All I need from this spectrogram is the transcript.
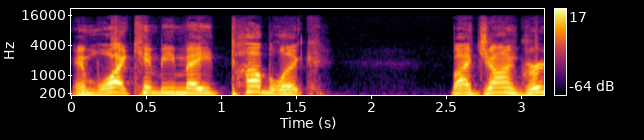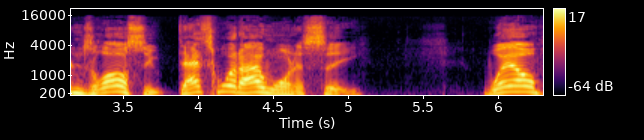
and what can be made public by Jon Gruden's lawsuit. That's what I want to see. Well,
